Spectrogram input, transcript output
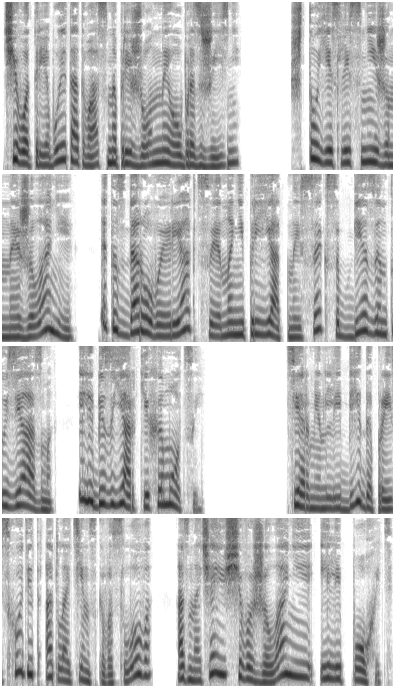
чего требует от вас напряженный образ жизни. Что если сниженное желание — это здоровая реакция на неприятный секс без энтузиазма или без ярких эмоций? Термин «либидо» происходит от латинского слова, означающего «желание» или «похоть».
